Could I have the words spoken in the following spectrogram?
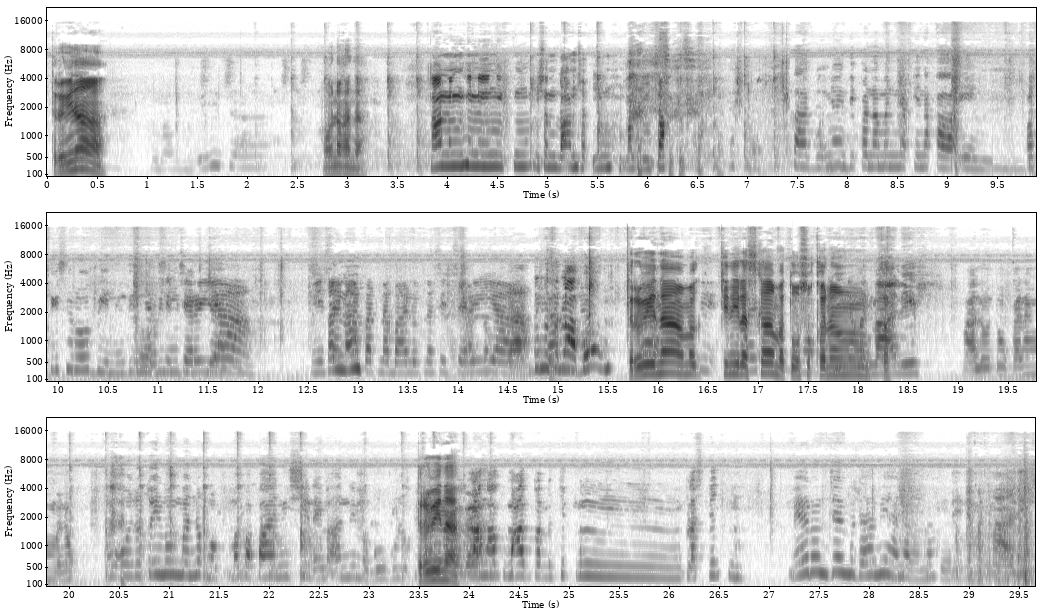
Turuin na. Mauna ka na. Nanang hinihingi kong isang daan sa iyo. Manrisa. Tago niya, hindi pa naman niya kinakain. Pati si Robin, hindi niya Puro binibigyan. Minsan Ay, apat na balot na sitseria. Doon sa labo. Turuin na. Magchinilas ka. Matusok ka ng... Ka Maluto ka ng manok. Oo, lutuin mo yung manok, map- mapapanis yun, ay maano yun, mabubulok. Turuin na. Wala nga ako makapagkit ng plastic. Meron dyan, madami, hanap ka. Hindi naman maalis.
